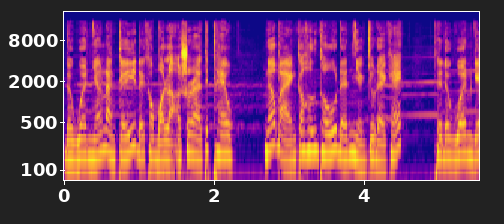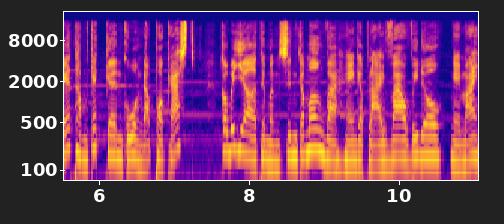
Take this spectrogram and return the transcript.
Đừng quên nhấn đăng ký để không bỏ lỡ số ra tiếp theo. Nếu bạn có hứng thú đến những chủ đề khác thì đừng quên ghé thăm các kênh của quần đảo podcast. Còn bây giờ thì mình xin cảm ơn và hẹn gặp lại vào video ngày mai.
